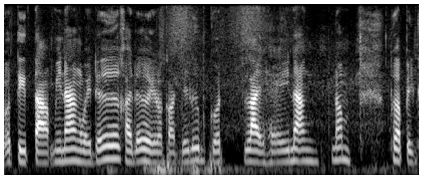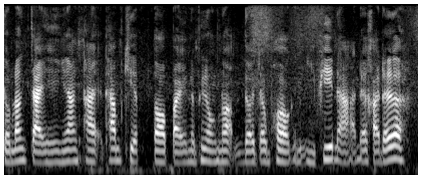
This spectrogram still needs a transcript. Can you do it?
กดติดตามอีนางไว้เด้อค่ะเด้อแล้วก็อย่าลืมกดไลค์ให้อีนางนํเพื่อเป็นกำลังใจให้อีนางทำคลิปต่อไปนะพี่น้องเนาะเดี๋ยวจะพอกันอีพีหน้าเด้อค่ะเด้อ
